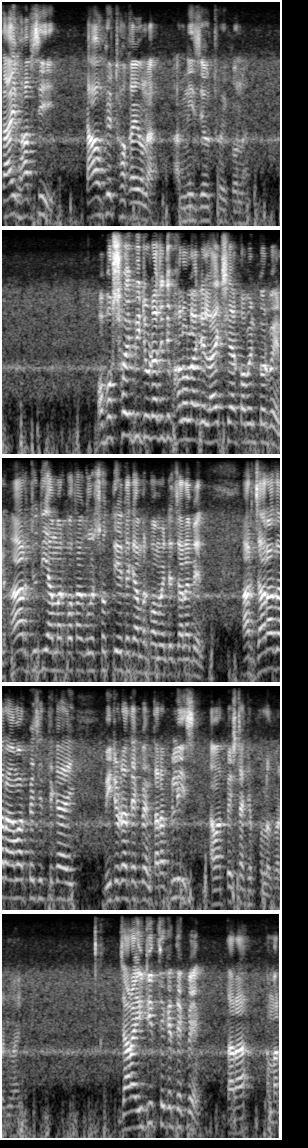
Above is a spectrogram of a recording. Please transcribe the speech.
তাই ভাবছি, কাউকে ঠকাইও না আর নিজেও ঠইকো না। অবশ্যই ভিডিওটা যদি ভালো লাগে লাইক শেয়ার কমেন্ট করবেন। আর যদি আমার কথাগুলো সত্যি হয়ে থাকে, আমার কমেন্টে জানাবেন। আর যারা যারা আমার পেজের থেকে এই ভিডিওটা দেখবেন, তারা প্লিজ আমার পেজটাকে ফলো করেন ভাই। যারা ইউটিউব থেকে দেখবেন, তারা আমার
